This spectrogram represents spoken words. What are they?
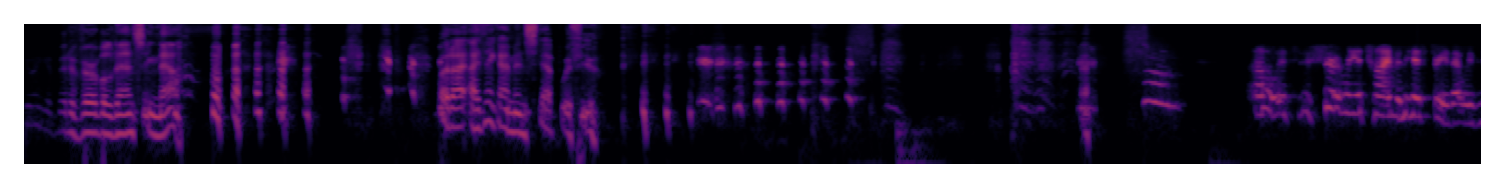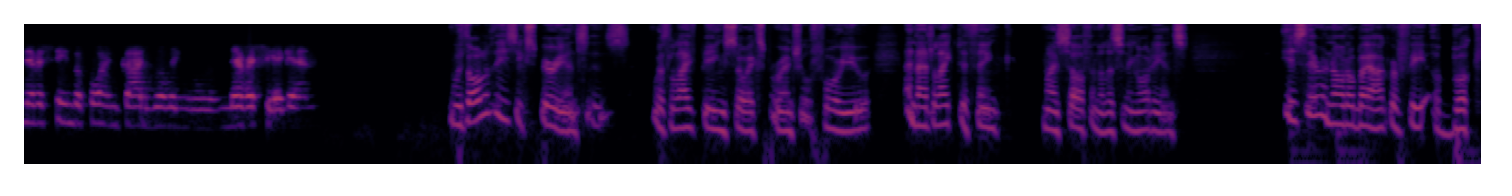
Doing a bit of verbal dancing now. but I, I, think I'm in step with you. oh, oh it's, it's certainly a time in history that we've never seen before, and God willing, we'll never see again. With all of these experiences, with life being so experiential for you, and I'd like to think myself and the listening audience, is there an autobiography, a book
